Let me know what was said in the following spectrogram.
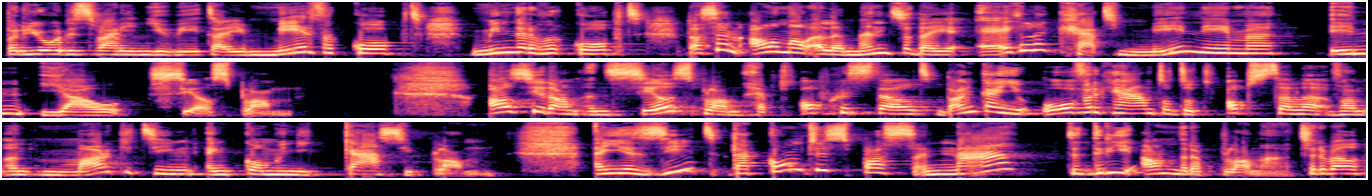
periodes waarin je weet dat je meer verkoopt, minder verkoopt. Dat zijn allemaal elementen dat je eigenlijk gaat meenemen in jouw salesplan. Als je dan een salesplan hebt opgesteld, dan kan je overgaan tot het opstellen van een marketing- en communicatieplan. En je ziet, dat komt dus pas na de drie andere plannen, terwijl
